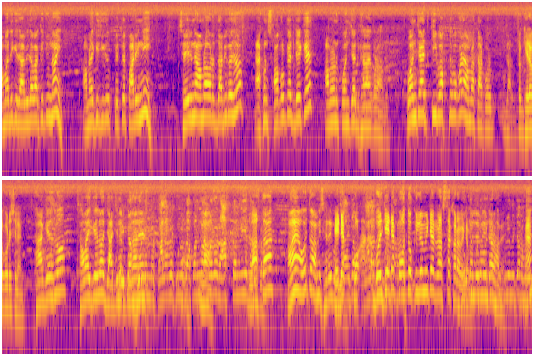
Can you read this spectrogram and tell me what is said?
আমাদের কি দাবি দাবা কিছু নাই? আমরা কি কিছু পেতে পারিনি? সেই জন্য আমরা ওর দাবি করেছিলাম এখন সকলকে ডেকে আমরা পঞ্চায়েত ঘেরাও করা হবে। পঞ্চায়েত কি বক্তব্য করে আমরা তারপর জানব। তো ঘেরাও করেছিলেন? হ্যাঁ গেছিল সবাই গেলো যার জন্য প্রধানের কালারের কোনো ব্যাপার না না। আমাদের রাস্তা হ্যাঁ ওই তো আমি সেটাই বলছি। এটা বলছি এটা কত কিলোমিটার রাস্তা খারাপ এটা? কিলোমিটার হবে। হ্যাঁ?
